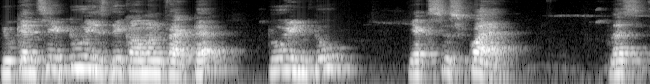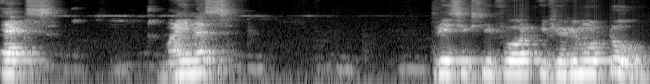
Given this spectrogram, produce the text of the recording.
you can see 2 is the common factor 2 into x square plus x minus 364 if you remove 2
